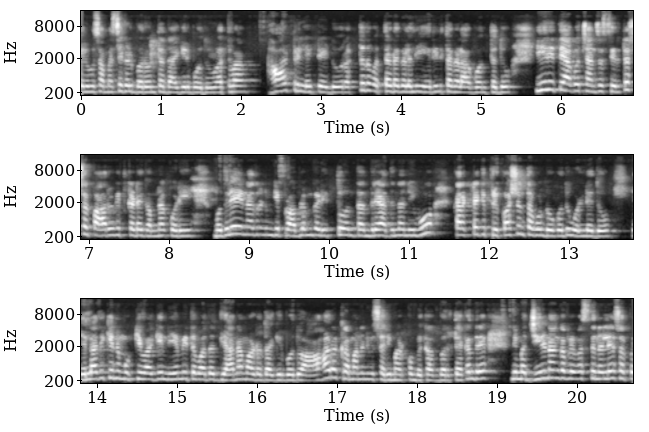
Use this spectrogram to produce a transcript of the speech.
ಕೆಲವು ಸಮಸ್ಯೆಗಳು ಬರುವಂಥದ್ದಾಗಿರ್ಬೋದು, ಅಥವಾ ಹಾರ್ಟ್ ರಿಲೇಟೆಡು ರಕ್ತದ ಒತ್ತಡಗಳಲ್ಲಿ ಏರಿಳಿತಗಳಾಗುವಂಥದ್ದು ಈ ರೀತಿ ಆಗೋ ಚಾನ್ಸಸ್ ಇರುತ್ತೆ. ಸ್ವಲ್ಪ ಆರೋಗ್ಯದ ಕಡೆ ಗಮನ ಕೊಡಿ. ಮೊದಲೇ ಏನಾದರೂ ನಿಮಗೆ ಪ್ರಾಬ್ಲಮ್ಗಳಿತ್ತು ಅಂತಂದರೆ ಅದನ್ನು ನೀವು ಕರೆಕ್ಟಾಗಿ ಪ್ರಿಕಾಷನ್ ತೊಗೊಂಡು ಹೋಗೋದು ಒಳ್ಳೆಯದು ಎಲ್ಲದಕ್ಕಿಂತ ಮುಖ್ಯವಾಗಿ ನಿಯಮಿತವಾದ ಧ್ಯಾನ ಮಾಡೋದಾಗಿರ್ಬೋದು, ಆಹಾರ ಕ್ರಮನ ನೀವು ಸರಿ ಮಾಡ್ಕೊಬೇಕಾಗಿ ಬರುತ್ತೆ. ಯಾಕಂದರೆ ನಿಮ್ಮ ಜೀರ್ಣಾಂಗ ವ್ಯವಸ್ಥೆನಲ್ಲೇ ಸ್ವಲ್ಪ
